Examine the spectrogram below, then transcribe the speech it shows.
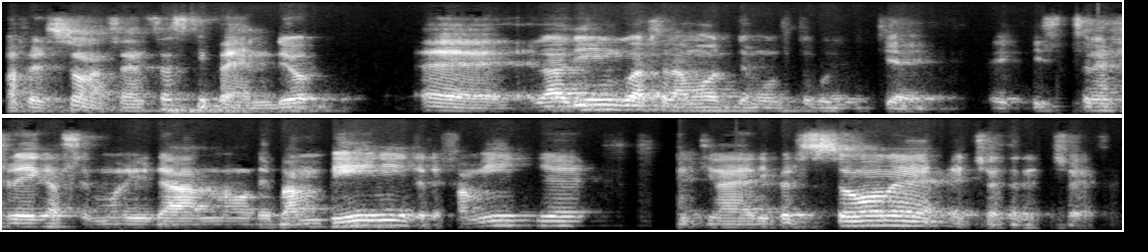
una persona senza stipendio, eh, la lingua se la morde molto volentieri e chi se ne frega se moriranno dei bambini, delle famiglie, centinaia di persone, eccetera, eccetera.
